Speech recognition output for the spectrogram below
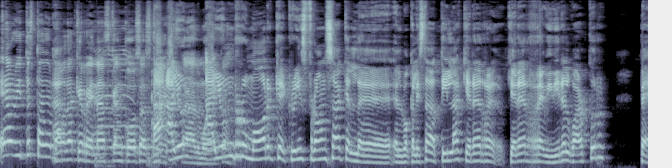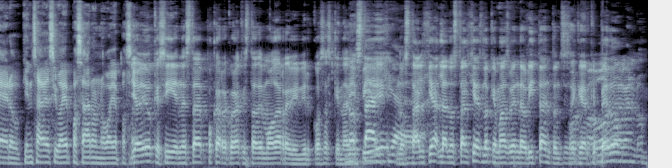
eh, ahorita está de Ah. moda que renazcan cosas que Ah, hay, un, hay un rumor que Chris Fronzak, el, de, el vocalista de Attila, quiere, re- quiere revivir el Warp Tour. Pero quién sabe si vaya a pasar o no vaya a pasar. Yo digo que sí, en esta época recuerda que está de moda revivir cosas que nadie pide. Nostalgia. Nostalgia. La nostalgia es lo que más vende ahorita, entonces hay que ver qué pedo. háganlo.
